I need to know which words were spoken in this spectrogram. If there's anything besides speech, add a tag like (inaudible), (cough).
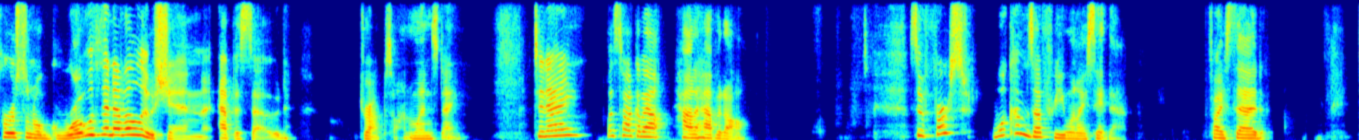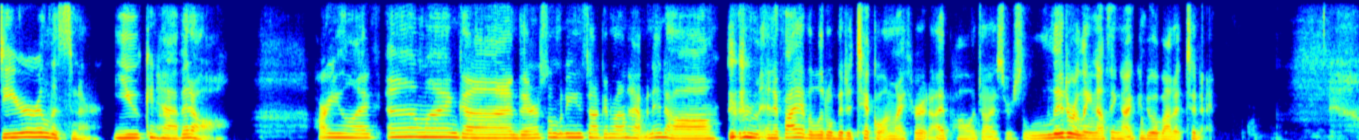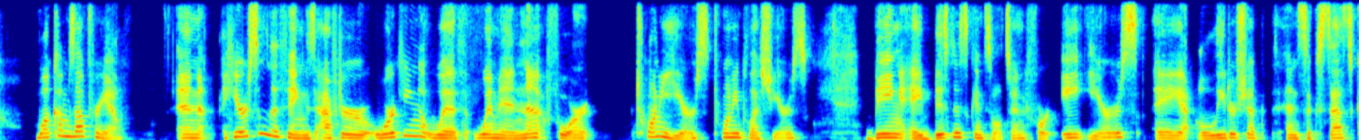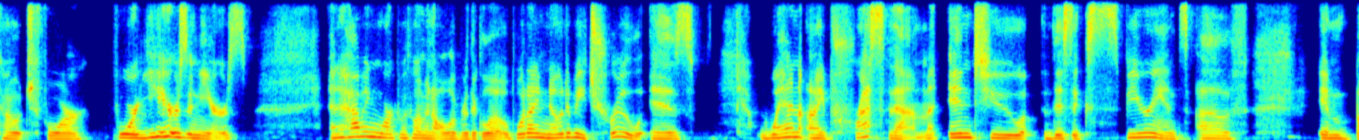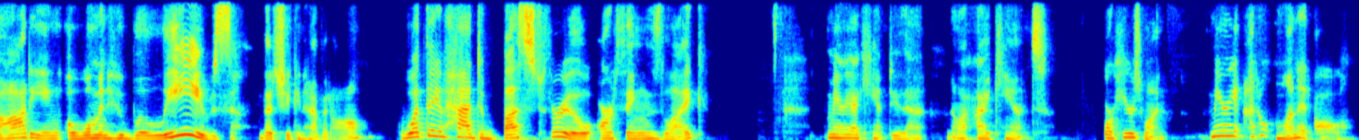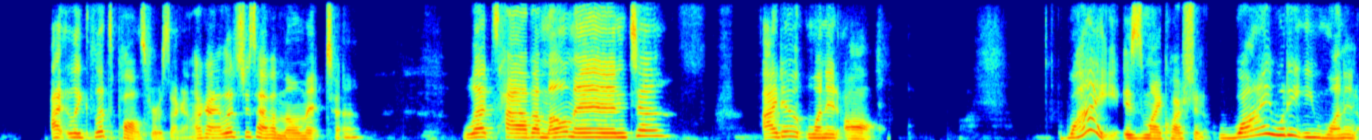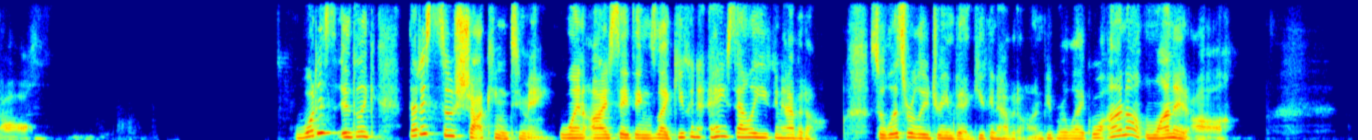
personal growth and evolution episode drops on Wednesday. Today, let's talk about how to have it all. So, first, what comes up for you when I say that? If I said, Dear listener, you can have it all are you like, oh my God, there's somebody who's talking about having it all? (clears throat) and if I have a little bit of tickle in my throat, I apologize. There's literally nothing I can do about it today. What comes up for you? And here's some of the things after working with women for 20 years, 20 plus years, being a business consultant for eight years, a leadership and success coach for four (laughs) years and years and having worked with women all over the globe, what I know to be true is when I press them into this experience of embodying a woman who believes that she can have it all, what they've had to bust through are things like, Mary, I can't do that. No, I can't. Or here's one Mary, I don't want it all. I like, let's pause for a second. Okay. Let's just have a moment. Let's have a moment. I don't want it all. Why is my question? Why wouldn't you want it all? What is it like? That is so shocking to me when I say things like, you can, hey, Sally, you can have it all. So let's really dream big. You can have it all. And people are like, well, I don't want it all.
